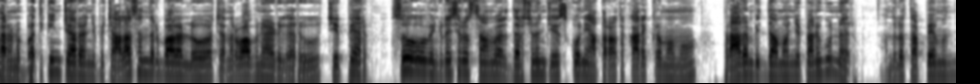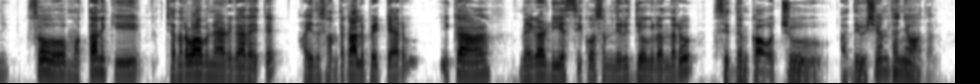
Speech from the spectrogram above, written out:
తనను బతికించారు అని చెప్పి చాలా సందర్భాలలో చంద్రబాబు నాయుడు గారు చెప్పారు. సో వెంకటేశ్వర స్వామి వారి దర్శనం చేసుకొని ఆ తర్వాత కార్యక్రమము ప్రారంభిద్దాము అని చెప్పి అనుకున్నారు. అందులో తప్పేముంది? సో మొత్తానికి చంద్రబాబు నాయుడు గారు అయితే ఐదు సంతకాలు పెట్టారు. ఇక మెగా డిఎస్సి కోసం నిరుద్యోగులందరూ సిద్ధం కావచ్చు. అది విషయం ధన్యవాదాలు.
